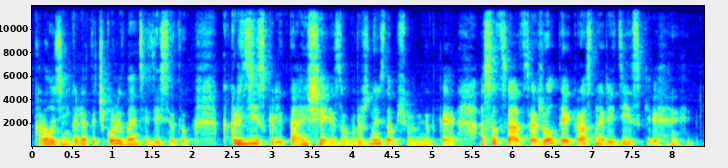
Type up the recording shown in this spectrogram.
коротенько леточколи, знаете, здесь этот, как редиска летающая изображена, не знаю, почему у меня такая ассоциация, желтые и красные редиски.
